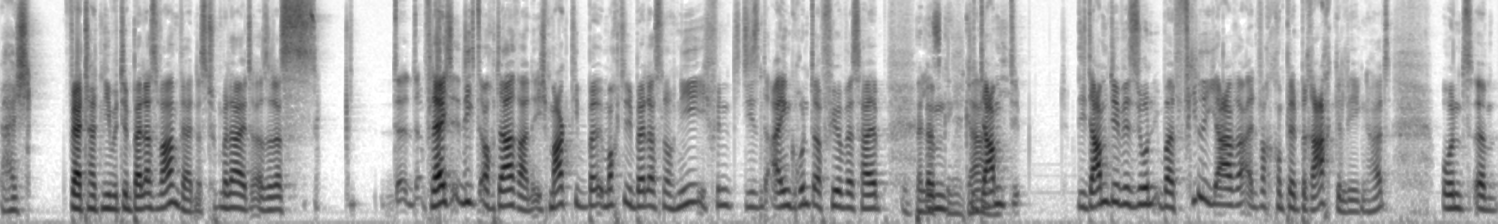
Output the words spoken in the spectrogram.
ja, ich werde halt nie mit den Bellas warm werden. Das tut mir leid. Also das vielleicht liegt auch daran. Ich mag die, mochte die Bellas noch nie. Ich finde, die sind ein Grund dafür, weshalb ähm, die, Damen, die, die Damendivision über viele Jahre einfach komplett brachgelegen hat. Und ähm,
